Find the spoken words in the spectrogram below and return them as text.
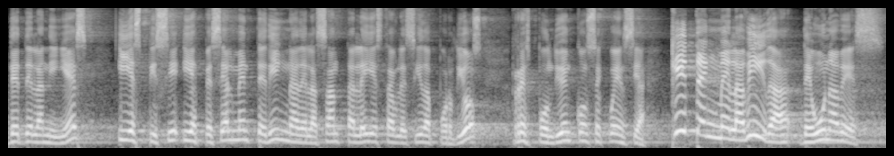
desde la niñez y, especialmente digna de la santa ley establecida por Dios, respondió en consecuencia, quítenme la vida de una vez.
